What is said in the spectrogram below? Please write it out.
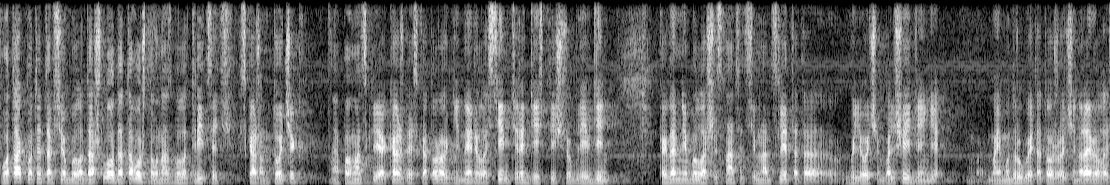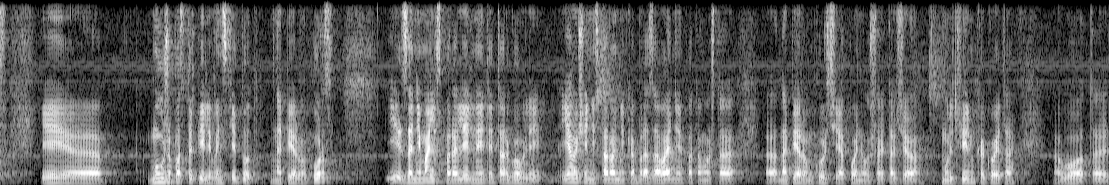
Вот так вот это все было. Дошло до того, что у нас было 30, скажем, точек э, по Москве, каждая из которых генерила 7-10 тысяч рублей в день. Когда мне было 16-17 лет, это были очень большие деньги. Моему другу это тоже очень нравилось. И э, мы уже поступили в институт на первый курс и занимались параллельно этой торговлей. Я вообще не сторонник образования, потому что э, на первом курсе я понял, что это все мультфильм какой-то. Вот. Э,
